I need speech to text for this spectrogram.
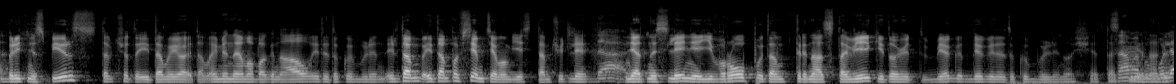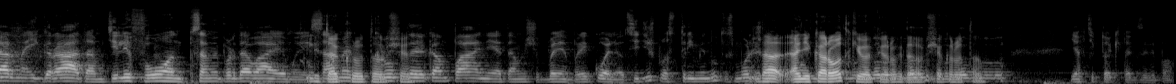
да. Бритни Спирс, там что-то, и там ее, там, Эминем обогнал, и ты такой, блин. И там, и там по всем темам есть, там чуть ли Да. не от населения Европы, там, в 13 веке, и тоже бегает, бегает, и такой, блин, вообще так Самая не надо. популярная игра, там, телефон, самый продаваемый, И так самая круто вообще. крупная компания, там еще, блин, прикольно. Вот сидишь просто три минуты, смотришь. Да, они короткие, во-первых, да, вообще круто. Я в ТикТоке так залипал.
